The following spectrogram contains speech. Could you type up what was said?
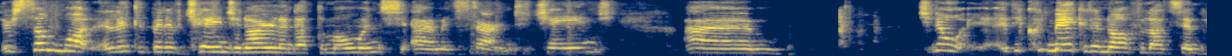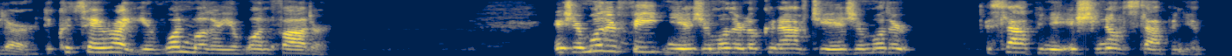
There's somewhat a little bit of change in Ireland at the moment. Um, it's starting to change. Um, you know, they could make it an awful lot simpler. They could say, right, you have one mother, you have one father. Is your mother feeding you? Is your mother looking after you? Is your mother slapping you? Is she not slapping you?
